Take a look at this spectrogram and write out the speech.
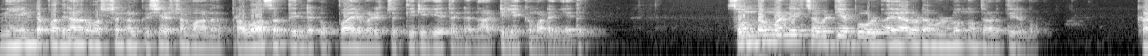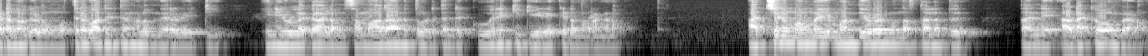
നീണ്ട പതിനാറ് വർഷങ്ങൾക്ക് ശേഷമാണ് പ്രവാസത്തിന്റെ കുപ്പായമഴിച്ചു തിരികെ തന്റെ നാട്ടിലേക്ക് മടങ്ങിയത്. സ്വന്തം മണ്ണിൽ ചവിട്ടിയപ്പോൾ അയാളുടെ ഉള്ളൊന്നു തണുത്തിരുന്നു. കടമകളും ഉത്തരവാദിത്തങ്ങളും നിറവേറ്റി ഇനിയുള്ള കാലം സമാധാനത്തോടെ തന്റെ കൂരയ്ക്ക് കീഴെ കിടന്നുറങ്ങണം. അച്ഛനും അമ്മയും മന്തിയുറങ്ങുന്ന സ്ഥലത്ത് തന്നെ അടക്കവും വേണം.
